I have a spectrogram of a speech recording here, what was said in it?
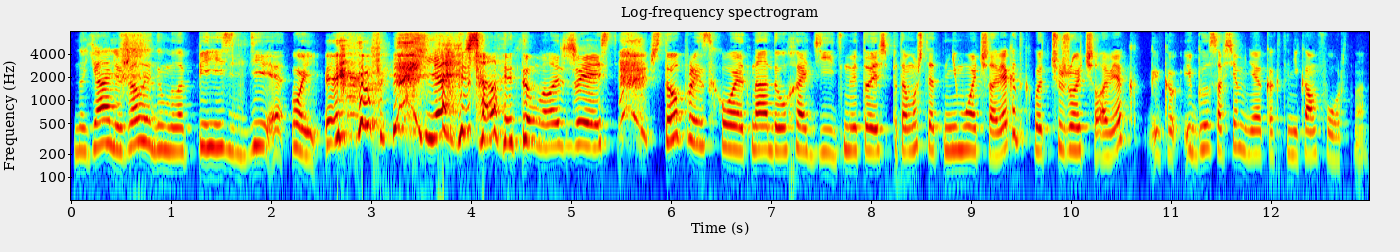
но я лежала и думала, пизде... Ой, я и думала, жесть, что происходит, надо уходить. Ну, то есть, потому что это не мой человек, это какой-то чужой человек, и было совсем мне как-то некомфортно.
